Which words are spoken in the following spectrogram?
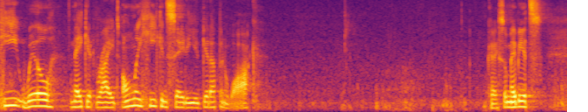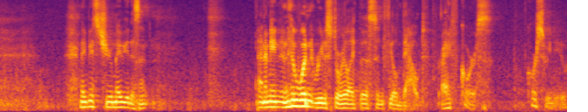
He will make it right. Only He can say to you, get up and walk. Okay, so maybe it's maybe it's true, maybe it isn't. And I mean, and who wouldn't read a story like this and feel doubt, right? Of course. Of course we do.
